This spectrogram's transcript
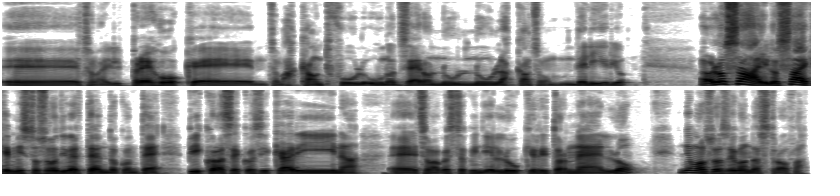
Eh, insomma il pre-hook è insomma account full 1 0 0 0 account, insomma un delirio. Allora, lo sai, lo sai che mi sto solo divertendo con te, piccola sei così carina, eh, insomma questo quindi è il look, il ritornello. Andiamo sulla seconda strofa.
